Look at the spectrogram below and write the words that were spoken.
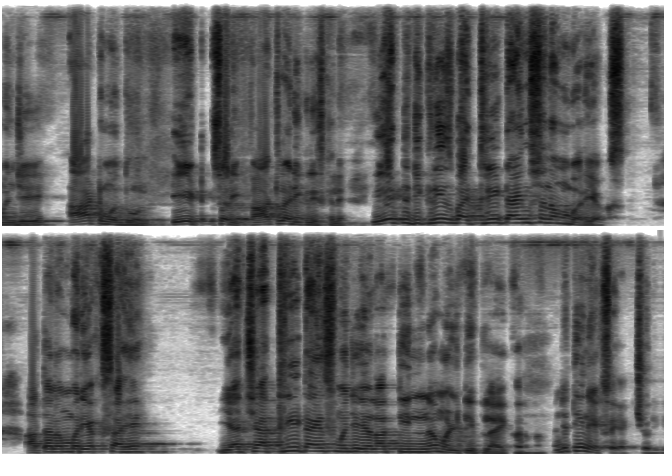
म्हणजे आठ मधून एट सॉरी आठला डिक्रीज केले. Eight decrease by three times number X आता नंबर एक्स आहे. याच्या थ्री टाइम्स म्हणजे याला तीन न मल्टिप्लाय करणं. म्हणजे तीन एक्स आहे ऍक्च्युली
